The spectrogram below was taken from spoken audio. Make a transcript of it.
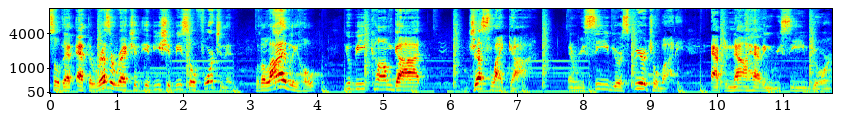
So that at the resurrection, if you should be so fortunate with a lively hope, you'll become God just like God and receive your spiritual body after now having received your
